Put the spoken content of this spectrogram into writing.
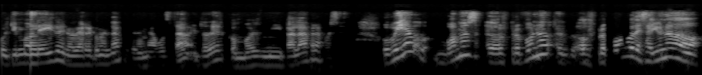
último leído y no voy a recomendar porque no me ha gustado. Entonces, como es mi palabra, pues os voy a, vamos, os propongo, os propongo desayuno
